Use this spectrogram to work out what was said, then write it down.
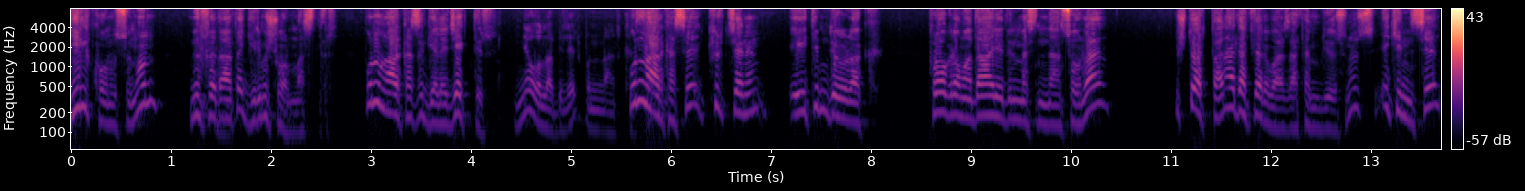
dil konusunun müfredata girmiş olmasıdır. Bunun arkası gelecektir. Ne olabilir bunun arkasında? Bunun arkası Kürtçenin eğitim dili olarak programa dahil edilmesinden sonra 3-4 tane hedefleri var zaten biliyorsunuz. İkincisi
